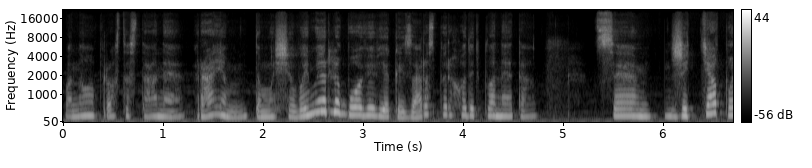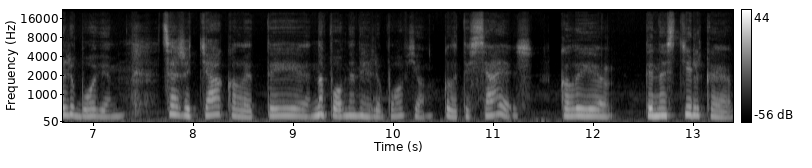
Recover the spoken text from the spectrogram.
воно просто стане раєм, тому що вимір любові, в який зараз переходить планета, це життя по любові. Це життя, коли ти наповнений любов'ю, коли ти сяєш, коли ти настільки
